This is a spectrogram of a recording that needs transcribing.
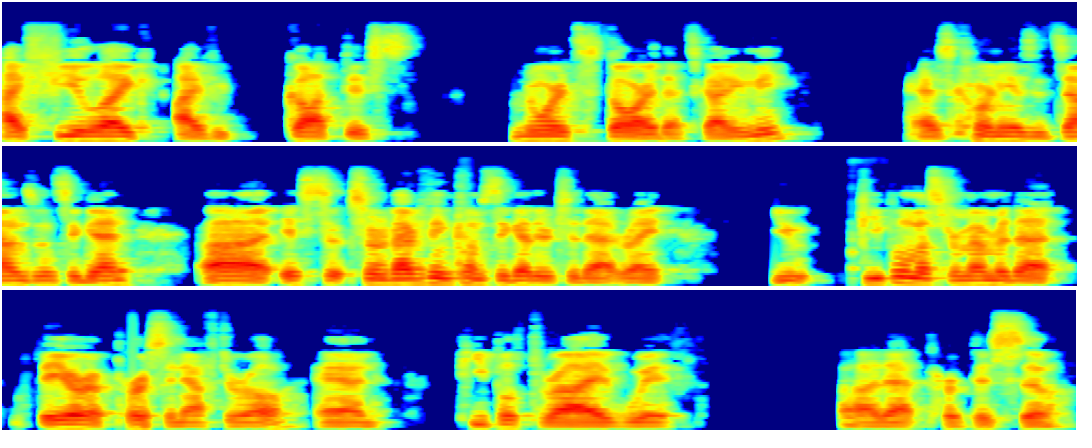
I feel like I've got this North Star that's guiding me, as corny as it sounds once again, uh, it's sort of everything comes together to that, right? You people must remember that they are a person after all, and people thrive with uh, that purpose. So,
